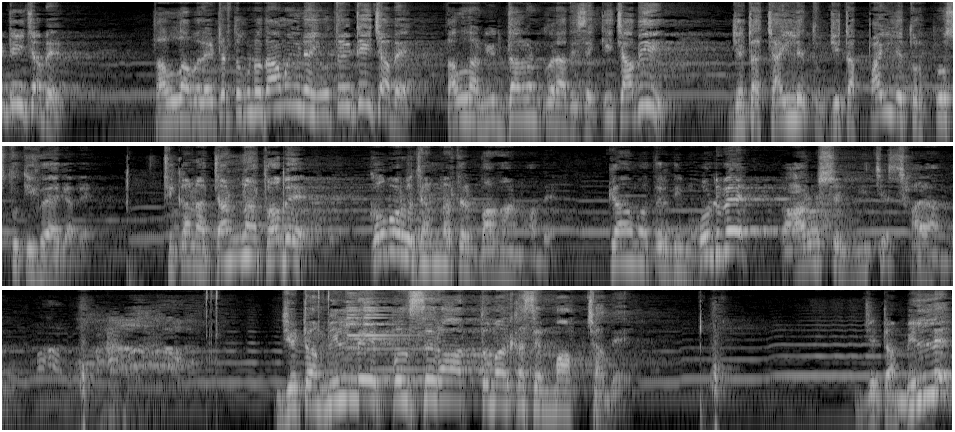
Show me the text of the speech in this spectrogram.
এটাই চাবে। আল্লাহ বলে, এটার তো কোনো দামই নাই, ও তো এটাই চাবে। আল্লাহ নির্ধারণ করে দিছে, কি চাবি? যেটা চাইলে তো, যেটা পাইলে তোর প্রস্তুতি হয়ে যাবে। ঠিকানা জান্নাত হবে কবর ও জান্নাতের বাগান হবে। কেয়ামতের দিন উঠবে আরও সে নিচে ছায়া যেটা মিললে পলসে তোমার কাছে মাপ চাবে। যেটা মিললে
